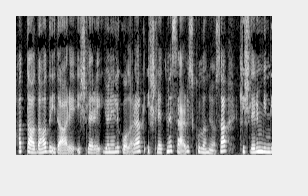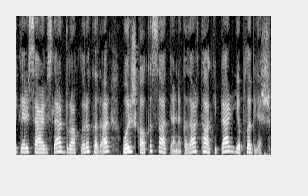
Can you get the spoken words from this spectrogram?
Hatta daha da idari işlere yönelik olarak işletme servis kullanıyorsa kişilerin bindikleri servisler duraklara kadar varış kalkış saatlerine kadar takipler yapılabilir.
